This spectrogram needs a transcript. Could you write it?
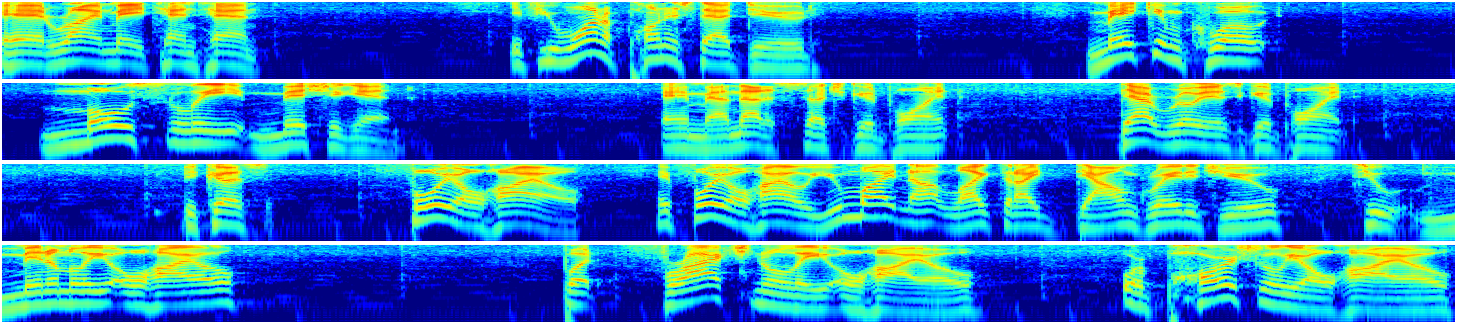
Ed Ryan May 1010. If you want to punish that dude, make him quote mostly Michigan. Hey man, that is such a good point. That really is a good point. Because Fully, Ohio. Hey, Fully, Ohio, you might not like that I downgraded you to minimally Ohio, but fractionally Ohio or partially Ohio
